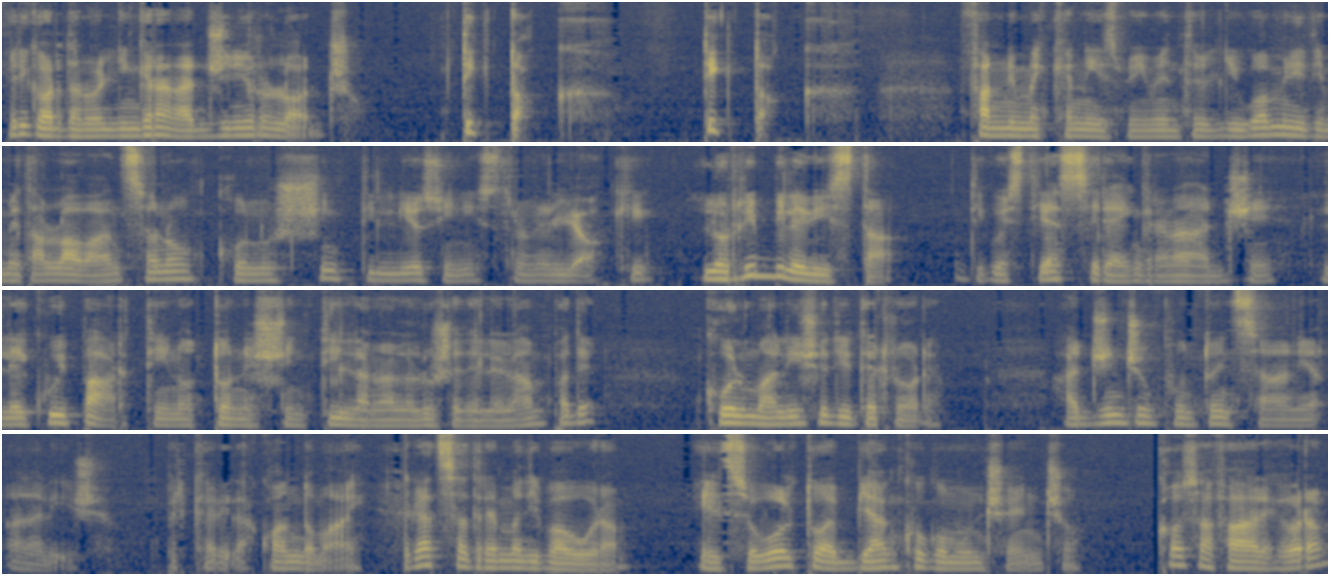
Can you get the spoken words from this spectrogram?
ricordano gli ingranaggi di orologio. Tic-toc, tic-toc, fanno i meccanismi mentre gli uomini di metallo avanzano con un scintillio sinistro negli occhi. L'orribile vista di questi esseri a ingranaggi, le cui parti in ottone scintillano alla luce delle lampade, colma Alice di terrore. Aggiunge un punto insania ad Alice. Per carità, quando mai? La ragazza trema di paura e il suo volto è bianco come un cencio. Cosa fare ora?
